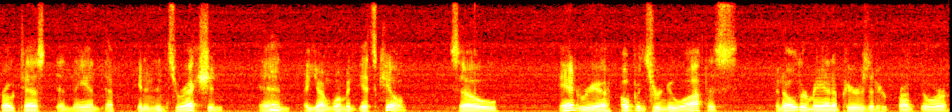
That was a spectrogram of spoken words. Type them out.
protest, and they end up in an insurrection, and a young woman gets killed. So Andrea opens her new office. An older man appears at her front door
